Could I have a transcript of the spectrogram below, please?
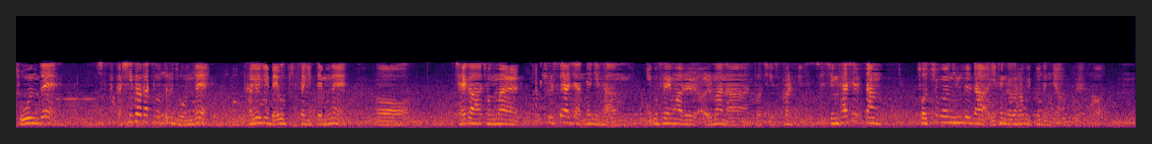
좋은데 시- 그러니까 시설 같은 것들은 좋은데 가격이 매우 비싸기 때문에 어 제가 정말 출세하지 않는 이상 이곳 생활을 얼마나 더 지속할 수 있을지 지금 사실상 저축은 힘들다 이 생각을 하고 있거든요. 그래서 음,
